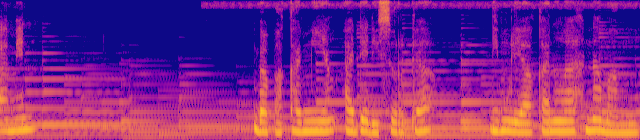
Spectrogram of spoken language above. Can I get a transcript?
Amin. Bapa kami yang ada di surga, dimuliakanlah namamu.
